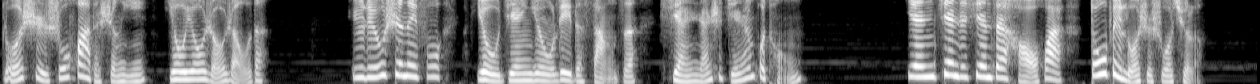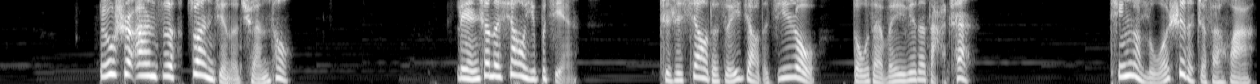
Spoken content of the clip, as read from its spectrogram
罗氏说话的声音悠悠柔柔的，与刘氏那副又尖又利的嗓子显然是截然不同。眼见着现在好话都被罗氏说去了，刘氏暗自攥紧了拳头，脸上的笑意不减，只是笑的嘴角的肌肉都在微微的打颤。听了罗氏的这番话，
